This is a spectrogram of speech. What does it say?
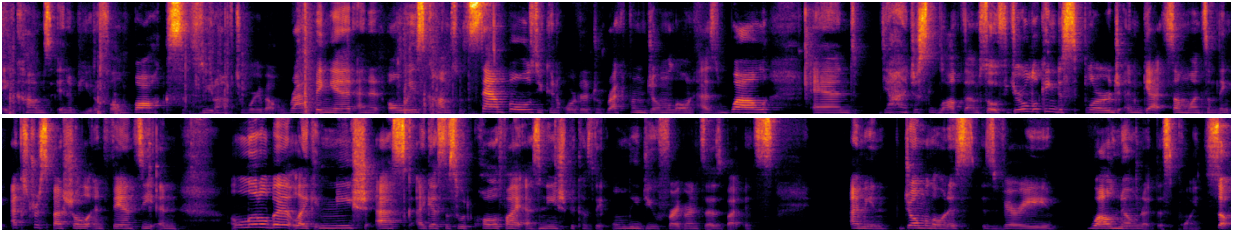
It comes in a beautiful box, so you don't have to worry about wrapping it. And it always comes with samples. You can order direct from Jo Malone as well. And yeah, I just love them. So if you're looking to splurge and get someone something extra special and fancy and a little bit like niche-esque. I guess this would qualify as niche because they only do fragrances, but it's, I mean, Jo Malone is, is very well known at this point. So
